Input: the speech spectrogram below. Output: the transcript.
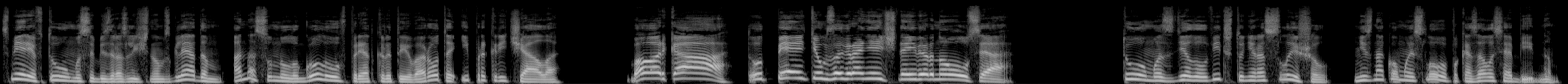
Смерив Туумаса безразличным взглядом, она сунула голову в приоткрытые ворота и прокричала. «Борька! Тут Пентюк заграничный вернулся!» Туумас сделал вид, что не расслышал. Незнакомое слово показалось обидным.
